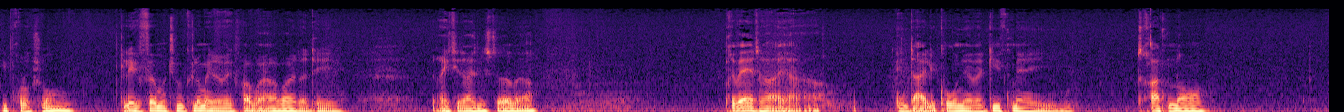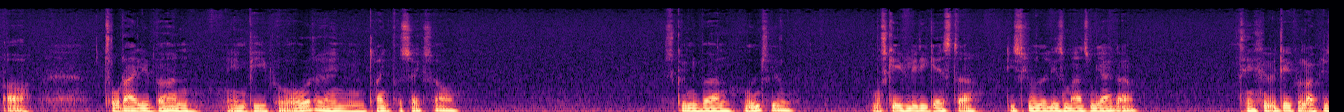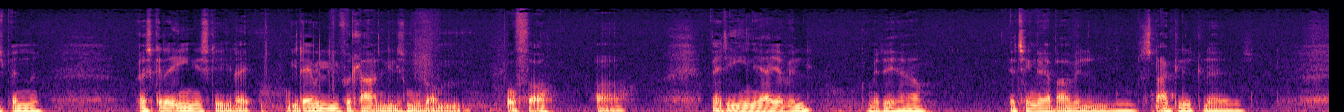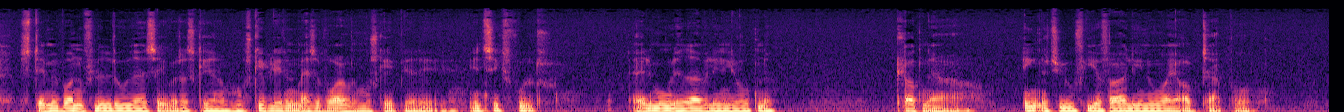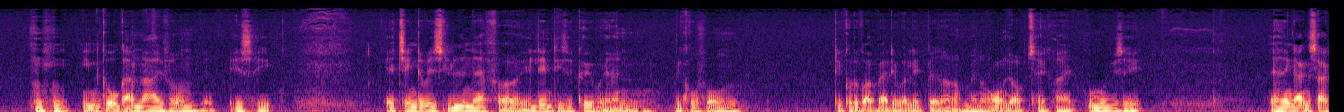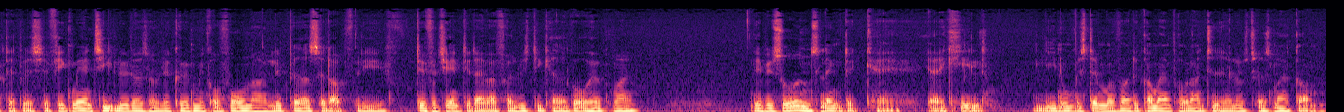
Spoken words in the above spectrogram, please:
i produktionen. Det ligger 25 km væk fra, hvor jeg arbejder. Det er et rigtig dejligt sted at være. Privat har jeg en dejlig kone, jeg har været gift med i 13 år. Og to dejlige børn. En pige på 8 og en dreng på 6 år. Skønne børn, uden tvivl. Måske fordi de gæster, de sluder lige så meget, som jeg gør. Det, det kunne nok blive spændende. Hvad skal der egentlig ske i dag? I dag vil jeg lige forklare en lille smule om, hvorfor og hvad det egentlig er, jeg vil med det her. Jeg tænker, jeg bare vil snakke lidt, lade stemmebånden flyde ud af og se, hvad der sker. Måske bliver det en masse vrøvl, måske bliver det indsigtsfuldt. Alle muligheder er vel egentlig åbne. Klokken er 21.44 lige nu, og jeg optager på min gode gamle iPhone SE. Jeg tænker, hvis lyden er for elendig, så køber jeg en mikrofon. Det kunne da godt være, det var lidt bedre, men ordentligt optagrej. Nu må vi se. Jeg havde engang sagt, at hvis jeg fik mere end 10 lytter, så ville jeg købe en mikrofon og lidt bedre setup, fordi det fortjente de da i hvert fald, hvis de gad at gå og høre på mig. Episodens længde kan jeg ikke helt lige nu bestemme mig for. Det kommer an på, hvor lang tid jeg har lyst til at snakke om.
